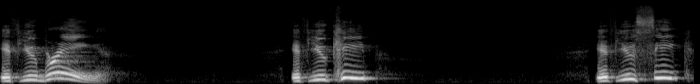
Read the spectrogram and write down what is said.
If you bring, if you keep, if you seek,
